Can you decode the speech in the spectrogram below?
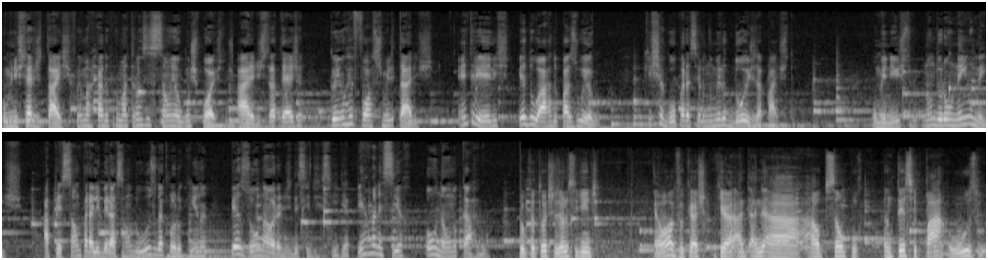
O Ministério de Tais foi marcado por uma transição em alguns postos. A área de estratégia ganhou reforços militares, entre eles Eduardo Pazuello, que chegou para ser o número 2 da pasta. O ministro não durou nem um mês, a pressão para a liberação do uso da cloroquina pesou na hora de decidir se iria permanecer ou não no cargo. O que eu estou te dizendo é o seguinte: é óbvio que, que a, a, a, opção por antecipar o uso,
